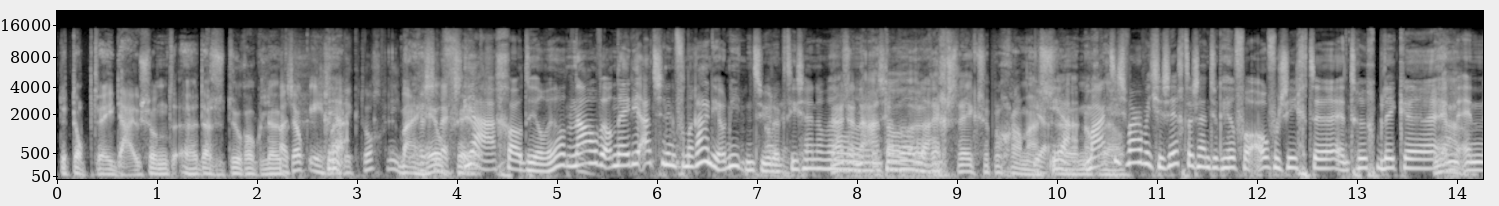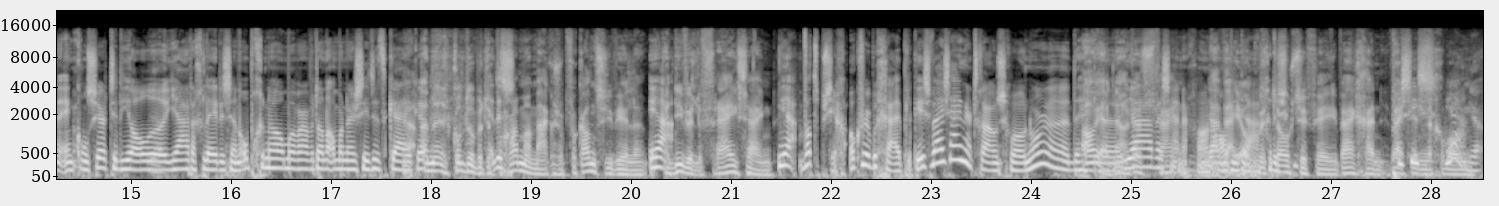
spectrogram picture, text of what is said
de top 2000. Uh, dat is natuurlijk ook leuk. Maar is ook ingewikkeld, ja. toch? Niet? Maar heel veel. Ja, groot deel wel. Nou wel, nee, die uitzendingen van de radio niet natuurlijk. Oh, nee. Die zijn dan wel. Er zijn een uh, aantal wel rechtstreekse programma's. Ja, ja. maar wel. het is waar wat je zegt. Er zijn natuurlijk heel veel overzichten en terugblikken. En, en, en, concerten die al jaren geleden zijn opgenomen. Waar we dan allemaal naar zitten te kijken. en het komt omdat de dus, programmamakers op vakantie willen. En die willen vrij zijn. Ja, wat op zich ook weer begrijpelijk is. Wij zijn er trouwens gewoon hoor. De hele, oh ja, nou, ja wij zijn er gewoon ja, al wij die ook dagen. met Toast TV. Wij, gaan, wij Precies, zenden gewoon ja.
